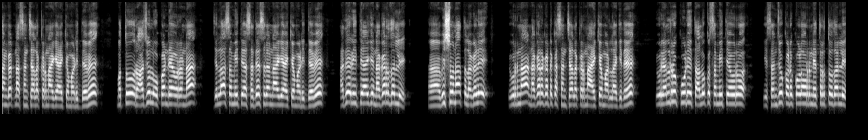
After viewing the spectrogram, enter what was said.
ಸಂಘಟನಾ ಸಂಚಾಲಕರನ್ನಾಗಿ ಆಯ್ಕೆ ಮಾಡಿದ್ದೇವೆ ಮತ್ತು ರಾಜು ಲೋಕಂಡೆ ಅವರನ್ನ ಜಿಲ್ಲಾ ಸಮಿತಿಯ ಸದಸ್ಯರನ್ನಾಗಿ ಆಯ್ಕೆ ಮಾಡಿದ್ದೇವೆ. ಅದೇ ರೀತಿಯಾಗಿ ನಗರದಲ್ಲಿ ವಿಶ್ವನಾಥ್ ಲಗಳಿ ಇವ್ರನ್ನ ನಗರ ಘಟಕ ಸಂಚಾಲಕರನ್ನ ಆಯ್ಕೆ ಮಾಡಲಾಗಿದೆ. ಇವರೆಲ್ಲರೂ ಕೂಡಿ ತಾಲೂಕು ಸಮಿತಿಯವರು ಈ ಸಂಜು ಅವರ ನೇತೃತ್ವದಲ್ಲಿ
